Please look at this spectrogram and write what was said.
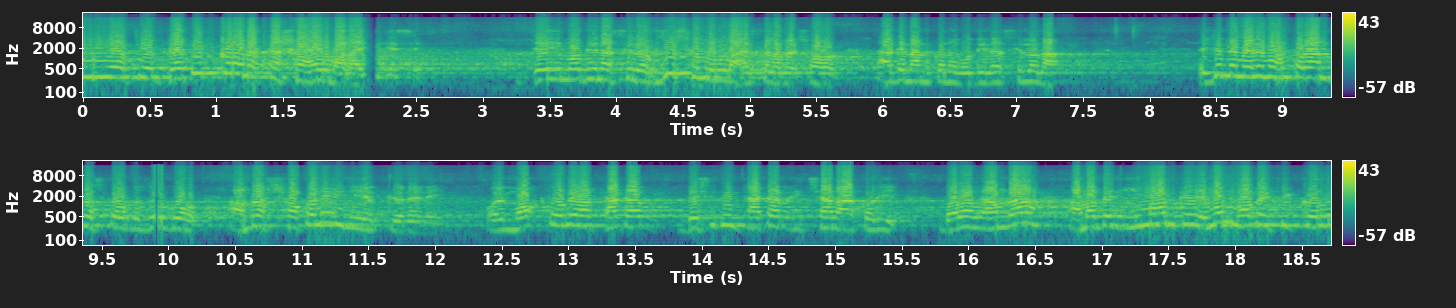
দুনিয়াকে ব্যতিক্রম একটা শহর বানাই দিয়েছে। যেই মদিনা ছিল হুজুর সাল্লাহ ইসলামের শহর, আগে নাম কোনো মদিনা ছিল না। এই জন্য মেরে মহতরাম দোস্ত, বুজুর্গ, আমরা সকলেই নিয়োগ করে নেই। ওই মক্তবে আর থাকার বেশি দিন থাকার ইচ্ছা না করি। বরং আমরা আমাদের ইমানকে এমন ভাবে ঠিক করব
